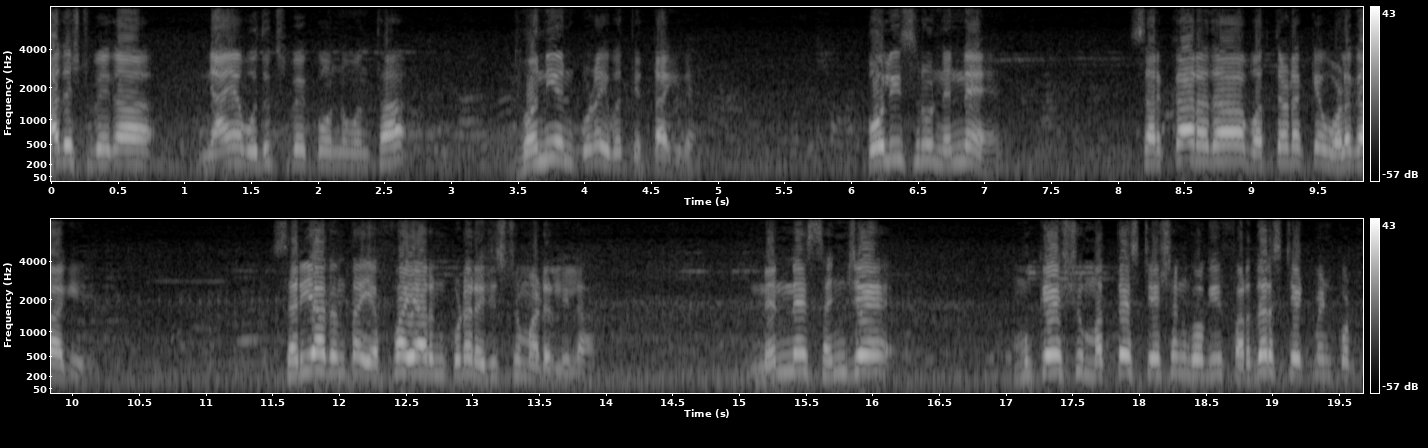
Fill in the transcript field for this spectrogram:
ಆದಷ್ಟು ಬೇಗ ನ್ಯಾಯ ಒದಗಿಸ್ಬೇಕು ಅನ್ನುವಂಥ ಧ್ವನಿಯನ್ನು ಕೂಡ ಇವತ್ತು ಎತ್ತಾಗಿದೆ. ಪೊಲೀಸರು ನಿನ್ನೆ ಸರ್ಕಾರದ ಒತ್ತಡಕ್ಕೆ ಒಳಗಾಗಿ ಸರಿಯಾದಂಥ ಎಫ್ ಐ ಆರನ್ನು ಕೂಡ ರಿಜಿಸ್ಟರ್ ಮಾಡಿರಲಿಲ್ಲ. ನಿನ್ನೆ ಸಂಜೆ ಮುಖೇಶ್ ಮತ್ತೆ ಸ್ಟೇಷನ್ಗೆ ಹೋಗಿ ಫರ್ದರ್ ಸ್ಟೇಟ್ಮೆಂಟ್ ಕೊಟ್ಟ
